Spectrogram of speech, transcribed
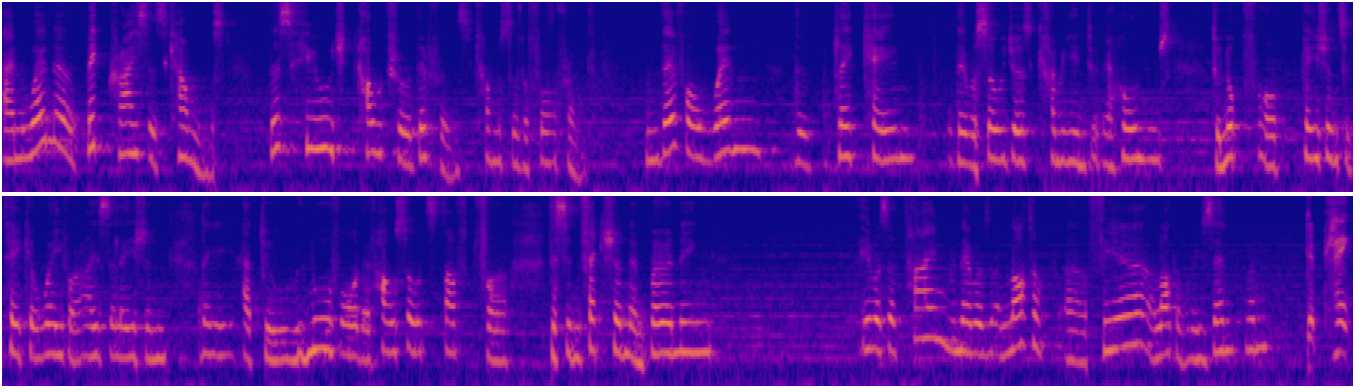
And when a big crisis comes, this huge cultural difference comes to the forefront. And therefore, when the plague came, there were soldiers coming into their homes to look for patients to take away for isolation. They had to remove all the household stuff for disinfection and burning. It was a time when there was a lot of uh, fear, a lot of resentment. The plague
